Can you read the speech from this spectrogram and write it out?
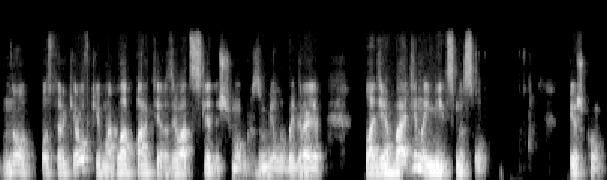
но после рокировки могла партия развиваться следующим образом. Белые бы играли ладья b1, имеет смысл пешку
